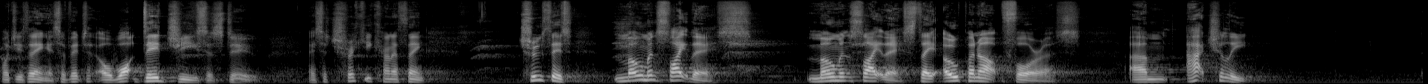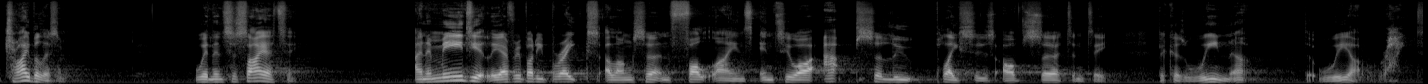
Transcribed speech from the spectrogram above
What do you think? It's a bit, or what did Jesus do? It's a tricky kind of thing. Truth is, moments like this, moments like this, they open up for us um, actually tribalism within society. And immediately everybody breaks along certain fault lines into our absolute places of certainty because we know that we are right.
